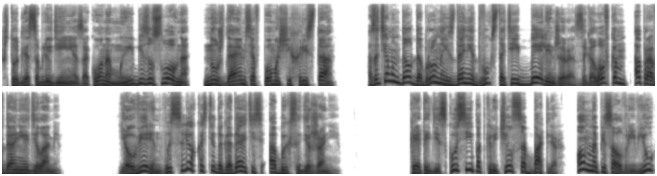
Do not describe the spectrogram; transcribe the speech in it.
что для соблюдения закона мы, безусловно, нуждаемся в помощи Христа. А затем он дал добро на издание двух статей Беллинджера с заголовком «Оправдание делами». Я уверен, вы с легкостью догадаетесь об их содержании. К этой дискуссии подключился Батлер. Он написал в ревью,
